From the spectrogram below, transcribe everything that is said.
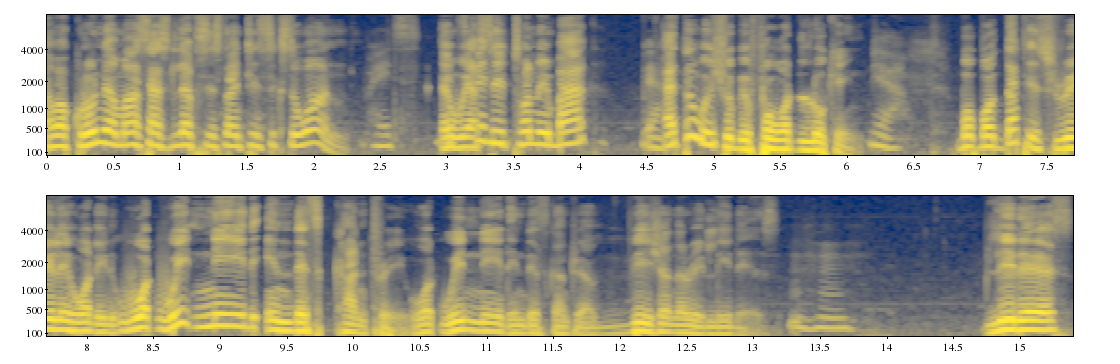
our colonial masters left since 1961, Right. And we are still turning back. Yeah. I think we should be forward looking. yeah. But but that is really what it what we need in this country. What we need in this country are visionary leaders. Mm-hmm. Leaders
